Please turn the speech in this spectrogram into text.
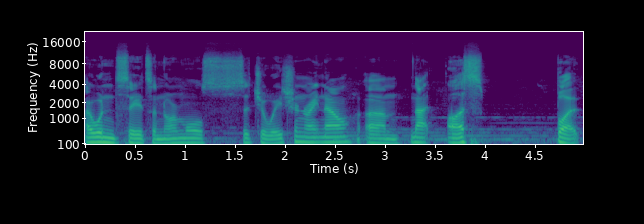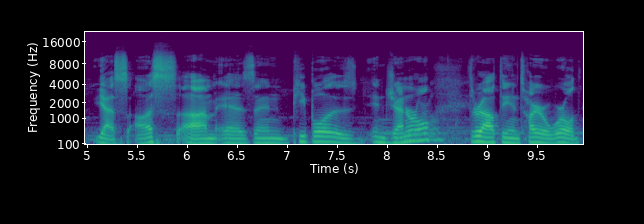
I wouldn't say it's a normal situation right now. Um, not us, but yes, us, um, as in people as in general throughout the entire world.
